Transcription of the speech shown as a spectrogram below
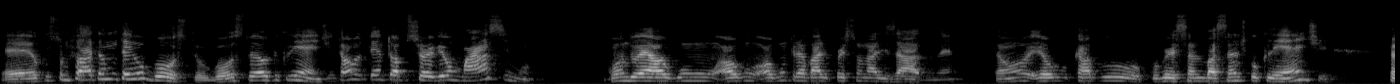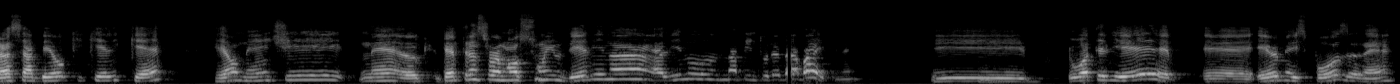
É, eu costumo falar que eu não tenho gosto, o gosto é o do cliente. Então eu tento absorver o máximo quando é algum, algum, algum trabalho personalizado, né? Então eu acabo conversando bastante com o cliente para saber o que, que ele quer realmente, né? Eu tento transformar o sonho dele na, ali no, na pintura da bike, né? E o ateliê é, eu e minha esposa, né?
